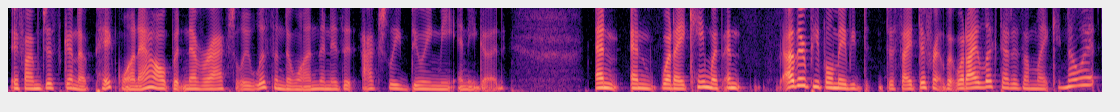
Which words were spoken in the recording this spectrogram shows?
if I'm just going to pick one out but never actually listen to one, then is it actually doing me any good? And and what I came with, and other people maybe d- decide different, but what I looked at is I'm like, you know what?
